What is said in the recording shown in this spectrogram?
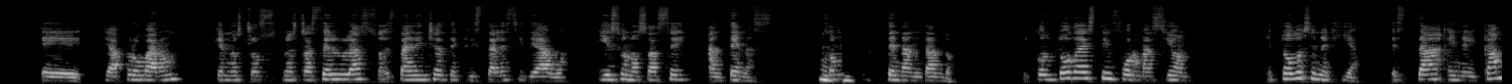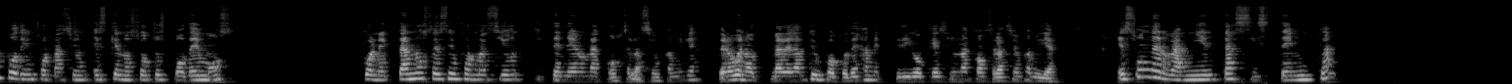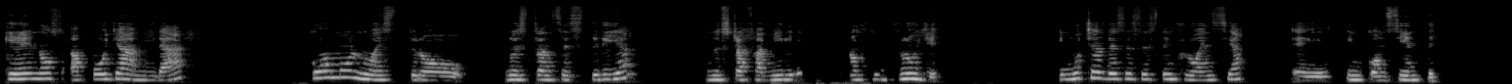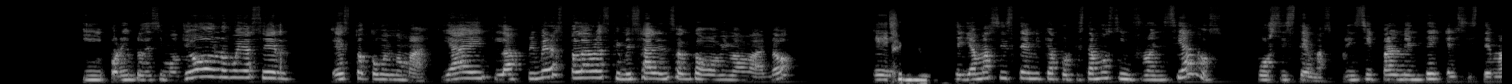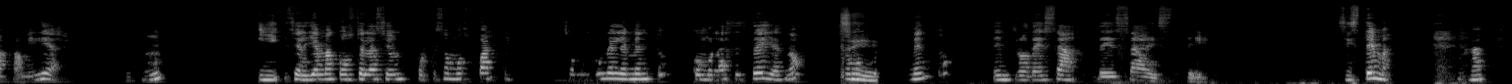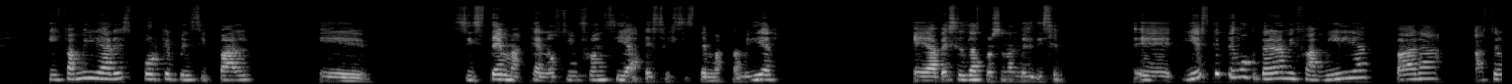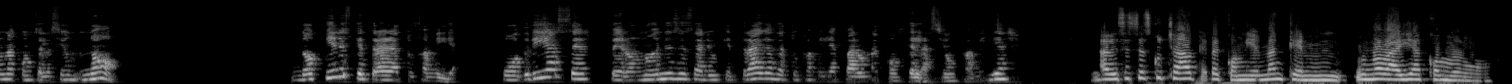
eh, ya probaron que nuestros, nuestras células están hechas de cristales y de agua y eso nos hace antenas. Somos una antena andando. Y con toda esta información, que todo es energía, está en el campo de información, es que nosotros podemos conectarnos a esa información y tener una constelación familiar. Pero bueno, me adelanté un poco, déjame te digo que es una constelación familiar. Es una herramienta sistémica que nos apoya a mirar cómo nuestro, nuestra ancestría, nuestra familia nos influye. Y muchas veces esta influencia es inconsciente. Y por ejemplo decimos, yo no voy a ser esto como mi mamá. Y hay, las primeras palabras que me salen son como mi mamá, ¿no? Eh, se llama sistémica porque estamos influenciados por sistemas, principalmente el sistema familiar. Y se le llama constelación porque somos parte, somos un elemento como las estrellas, ¿no? Somos un elemento dentro de esa, de esa, este, sistema. Y familiares porque el principal eh, sistema que nos influencia es el sistema familiar. Eh, a veces las personas me dicen, eh, y es que tengo que traer a mi familia para hacer una constelación. No, no tienes que traer a tu familia. Podría ser, pero no es necesario que traigas a tu familia para una constelación familiar. A veces he escuchado que recomiendan que uno vaya como,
